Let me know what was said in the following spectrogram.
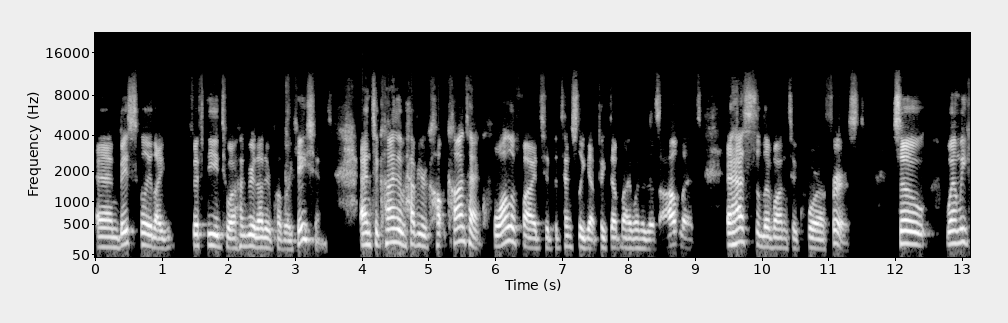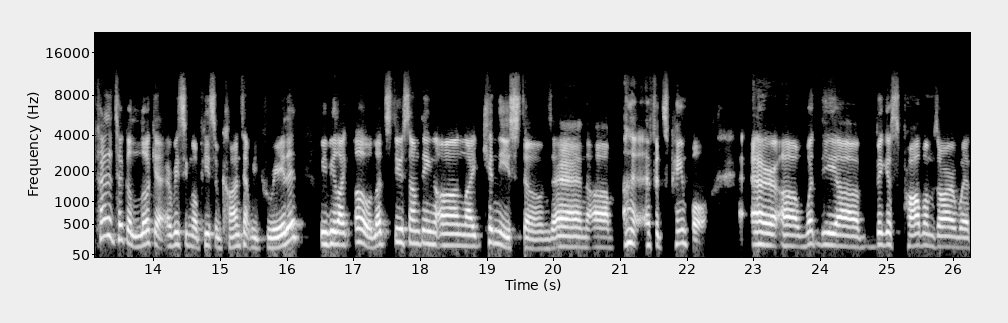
and basically like 50 to 100 other publications. And to kind of have your co- content qualified to potentially get picked up by one of those outlets, it has to live on to Quora first. So when we kind of took a look at every single piece of content we created, we'd be like, oh, let's do something on like kidney stones and um, if it's painful or uh, what the uh, biggest problems are with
